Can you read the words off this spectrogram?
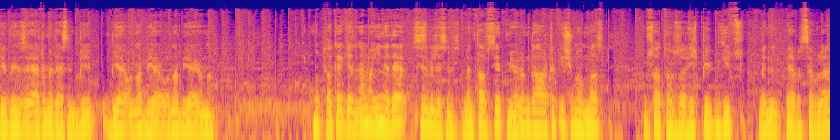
Birbirinize yardım edersiniz. Bir, bir ay ona bir ay ona bir ay ona. Mutlaka gelin ama yine de siz bilirsiniz. Ben tavsiye etmiyorum. Daha artık işim olmaz. Bu saatten sonra hiçbir güç beni Paper Server'a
